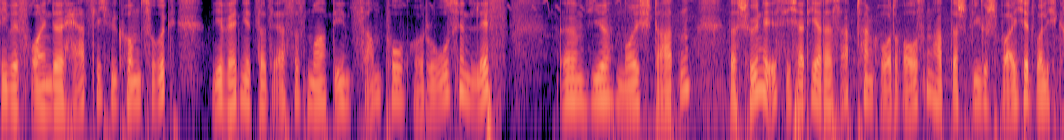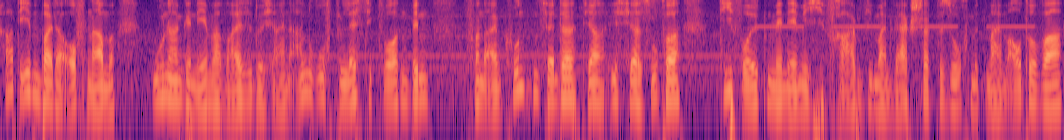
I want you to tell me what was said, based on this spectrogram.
liebe Freunde, herzlich willkommen zurück. Wir werden jetzt als erstes mal den Sampo Rosenlev ähm, hier neu starten. Das Schöne ist, ich hatte ja das Abtankrohr draußen, habe das Spiel gespeichert, weil ich gerade eben bei der Aufnahme unangenehmerweise durch einen Anruf belästigt worden bin von einem Kundencenter. Ja, ist ja super. Die wollten mir nämlich fragen, wie mein Werkstattbesuch mit meinem Auto war.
